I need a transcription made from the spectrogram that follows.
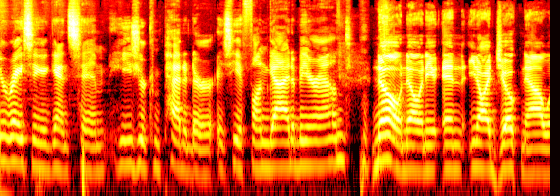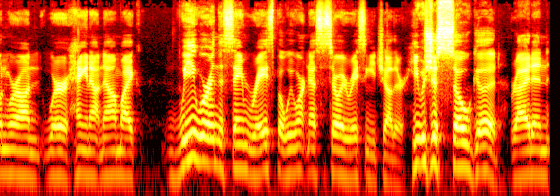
You're racing against him, he's your competitor. Is he a fun guy to be around? no, no, and he, and you know I joke now when we're on we're hanging out now. I'm like, we were in the same race, but we weren't necessarily racing each other. He was just so good, right? And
